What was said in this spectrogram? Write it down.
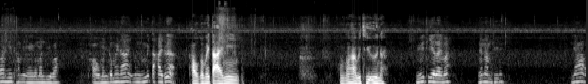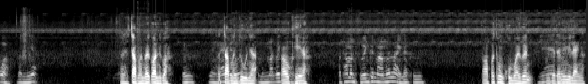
รอบนี้ทำยังไงกับมันดีวะ เผามันก็ไม่ได้ มันไม่ตายด้วยอะเผาก็ไม่ตายนี่ผมต้องหาวิธีอื่นนะ มีวิธีอะไรมะ แนะนำทีนึงยากว่ะแบบเนี้ยเออจับมันไว้ก่อนดีกว่า เอออย่างถ้าแรกจับมันลอยู่เนี่ยมันมัดไว้ก็โอเคนะ เพราะถ้ามันฟื้นขึ้นมาเมื่อไหร่นะคือ ต้องเอาผ้าถุงคุมไว้เพื่อน มันจะได้ไม่มีแรงอะ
